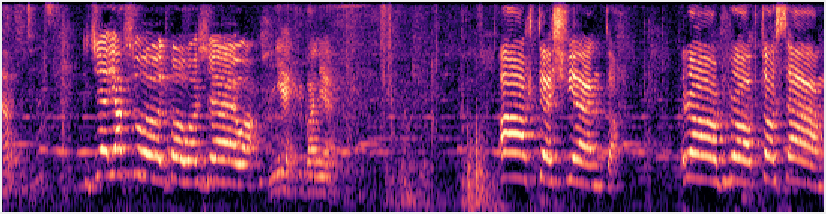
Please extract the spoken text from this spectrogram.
Nas? Gdzie ja sól położyłam? Nie, chyba nie. Ach, te święta! Rok w rok to samo.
